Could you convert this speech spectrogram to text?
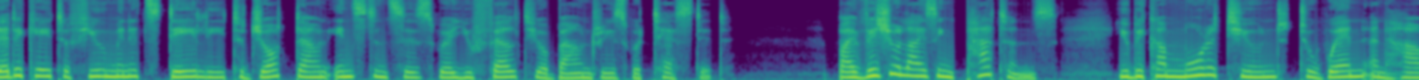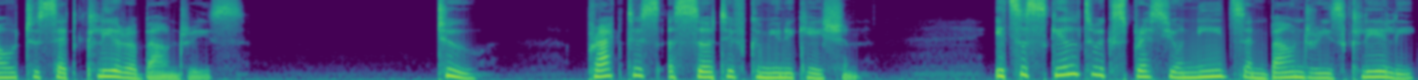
Dedicate a few minutes daily to jot down instances where you felt your boundaries were tested. By visualizing patterns, you become more attuned to when and how to set clearer boundaries. 2. Practice assertive communication. It's a skill to express your needs and boundaries clearly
